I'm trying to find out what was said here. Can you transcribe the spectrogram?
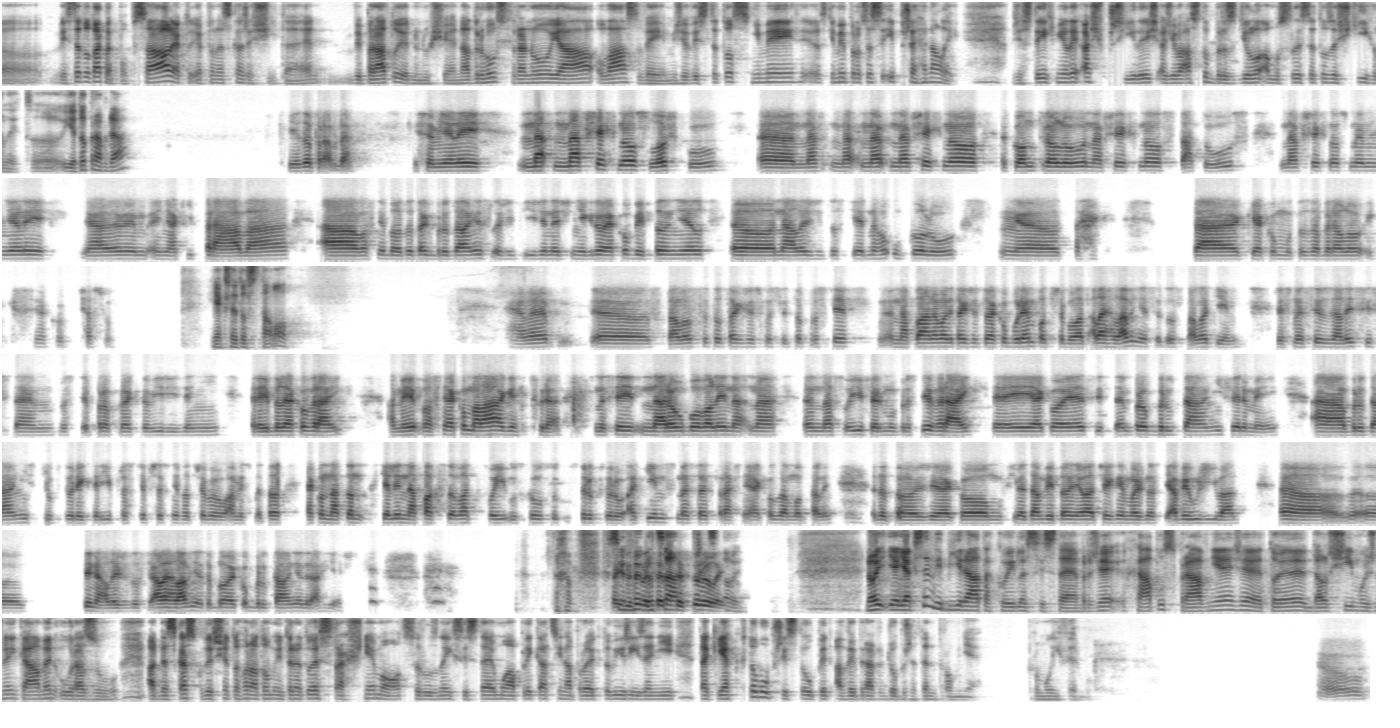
Eh, vy jste to takhle popsal, jak to, jak to dneska řešíte, vypadá to jednoduše. Na druhou stranu já o vás vím, že vy jste to s nimi, s těmi procesy i přehnali. Že jste jich měli až příliš a že vás to brzdilo a museli jste to zeštíhlit. Eh, je to pravda? Je to pravda. My jsme měli na, na všechno složku, na, na, na, na všechno kontrolu, na všechno status, na všechno jsme měli já nevím, nějaký práva a vlastně bylo to tak brutálně složitý, že než někdo jako vyplnil uh, náležitosti jednoho úkolu, uh, tak, tak jako mu to zabralo x jako času. Jak se to stalo? Hele, eh, stalo se to tak, že jsme si to prostě naplánovali tak, že to jako budeme potřebovat, ale hlavně se to stalo tím, že jsme si vzali systém prostě pro projektové řízení, který byl jako v a my vlastně jako malá agentura jsme si naroubovali na, na na svoji firmu prostě v RIKE, který jako je systém pro brutální firmy a brutální struktury, který prostě přesně potřebují. A my jsme to jako na to chtěli napaxovat svoji úzkou strukturu a tím jsme se strašně jako zamotali do toho, že jako musíme tam vyplňovat všechny možnosti a využívat uh, uh, ty náležitosti. Ale hlavně to bylo jako brutálně drahý ještě. Takže jsme se přesunuli. Představit. No jak se vybírá takovýhle systém? Protože chápu správně, že to je další možný kámen úrazu a dneska skutečně toho na tom internetu je strašně moc různých systémů, aplikací na projektové řízení, tak jak k tomu přistoupit a vybrat dobře ten pro mě, pro moji firmu? No,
